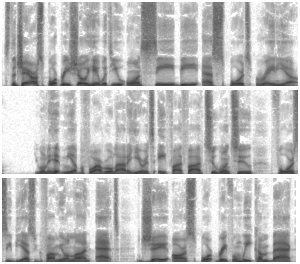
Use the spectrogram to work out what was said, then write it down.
It's the JR Sport Brief Show here with you on CBS Sports Radio. You want to hit me up before I roll out of here? It's 855 212 4CBS. You can find me online at JR Sport Brief. When we come back,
